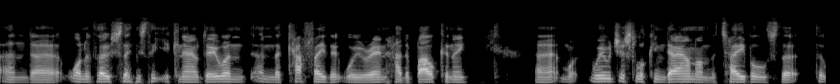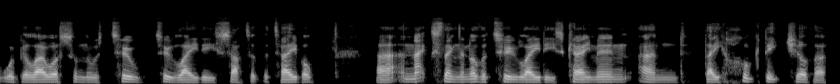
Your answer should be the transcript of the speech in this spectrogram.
and uh, one of those things that you can now do. And and the cafe that we were in had a balcony. Uh, we were just looking down on the tables that that were below us, and there was two two ladies sat at the table. Uh, and next thing, another two ladies came in and they hugged each other.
